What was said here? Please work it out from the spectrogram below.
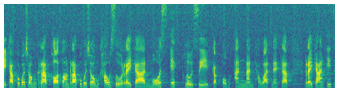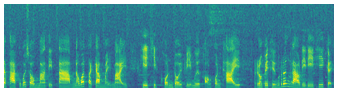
ดีครับคุณผู้ชมครับ ขอต้อนรับคุณผู้ชมเข้าสู่รายการ Most Exclusive กับผมอันนันทวัฒน์นะครับ รายการที่จะพาคุณผู้ชมมาติดตามนวัตกรรมใหม่ ๆ ที่คิดค้นโดยฝีมือของคนไทย รวมไปถึงเรื่องราวดีๆ ที่เกิด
